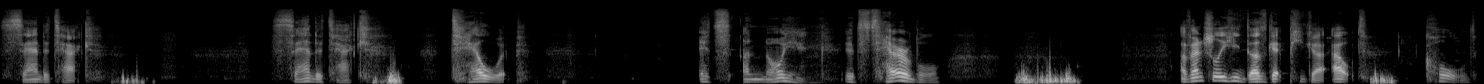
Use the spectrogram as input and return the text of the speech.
Sand Attack. sand attack, tail whip. It's annoying. It's terrible. Eventually, he does get Pika out cold,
